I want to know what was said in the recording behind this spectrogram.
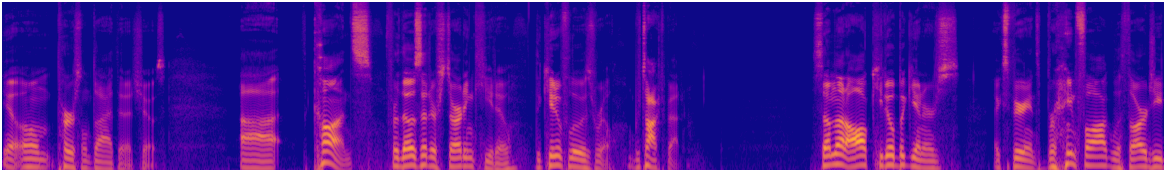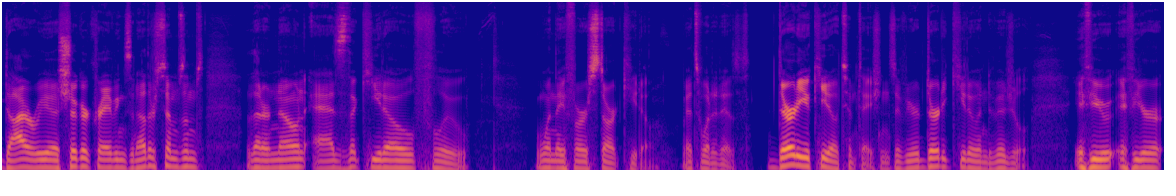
you know own personal diet that I shows. Uh, cons for those that are starting keto, the keto flu is real. We talked about it. Some, not all, keto beginners experience brain fog, lethargy, diarrhea, sugar cravings, and other symptoms that are known as the keto flu when they first start keto. That's what it is. Dirty keto temptations. If you're a dirty keto individual, if you if you're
